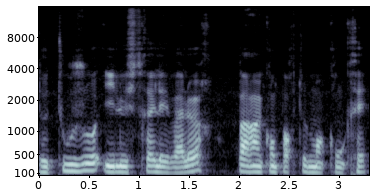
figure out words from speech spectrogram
de toujours illustrer les valeurs par un comportement concret.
